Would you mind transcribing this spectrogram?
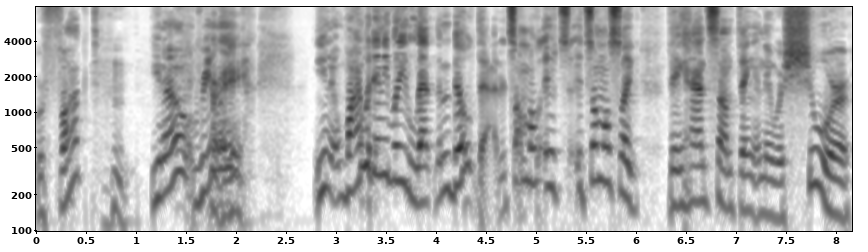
We're fucked. You know, really. Right. You know, why would anybody let them build that? It's almost it's it's almost like they had something and they were sure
